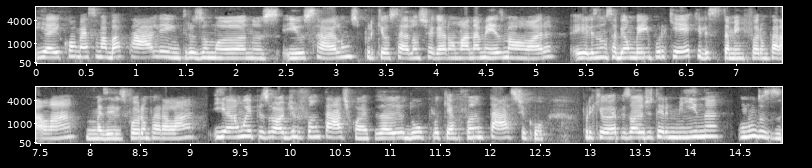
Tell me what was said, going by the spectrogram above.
E aí começa uma batalha entre os humanos e os Cylons, porque os Cylons chegaram lá na mesma hora. E eles não sabiam bem por quê, que eles também foram para lá, mas eles foram para lá. E é um episódio fantástico, um episódio duplo que é fantástico, porque o episódio termina, um dos,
